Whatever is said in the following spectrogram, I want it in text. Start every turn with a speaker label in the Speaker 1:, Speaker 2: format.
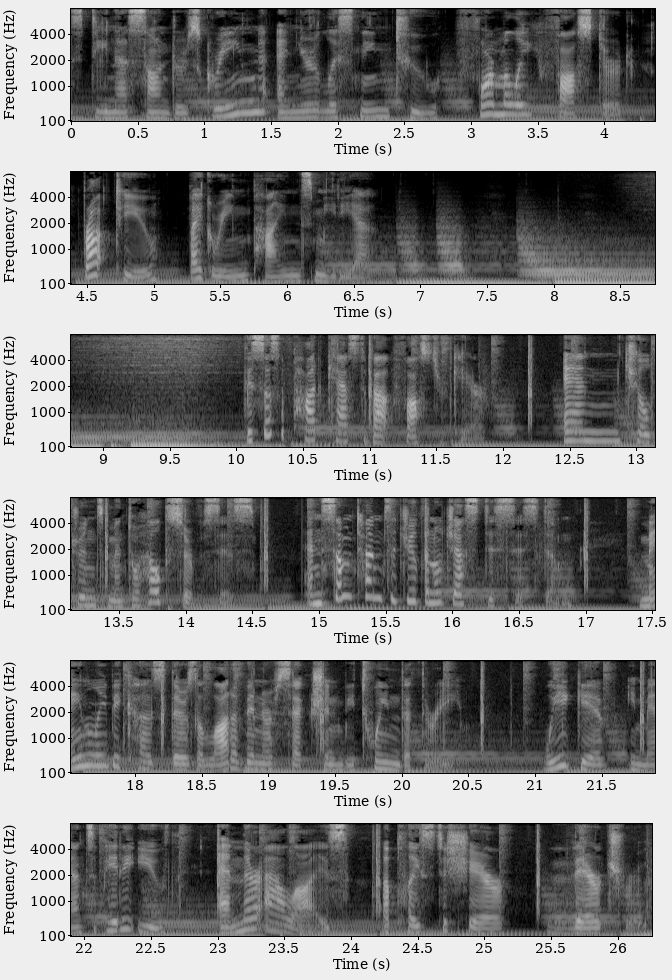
Speaker 1: is Dina Saunders Green, and you're listening to Formally Fostered, brought to you by Green Pines Media. This is a podcast about foster care and children's mental health services, and sometimes the juvenile justice system, mainly because there's a lot of intersection between the three. We give emancipated youth and their allies a place to share their truth.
